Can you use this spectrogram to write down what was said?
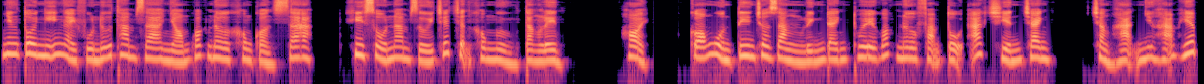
Nhưng tôi nghĩ ngày phụ nữ tham gia nhóm Wagner không còn xa khi số nam giới chết trận không ngừng tăng lên. Hỏi, có nguồn tin cho rằng lính đánh thuê Wagner phạm tội ác chiến tranh, chẳng hạn như hãm hiếp.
